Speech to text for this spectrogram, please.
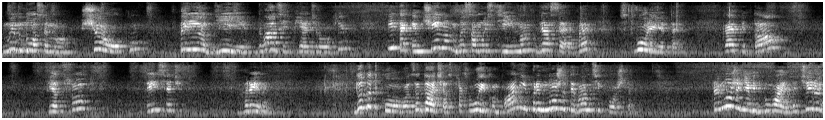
ми вносимо щороку в період дії 25 років. І таким чином ви самостійно для себе створюєте капітал 500 тисяч гривень. Додатково задача страхової компанії примножити вам ці кошти. Примноження відбувається через,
